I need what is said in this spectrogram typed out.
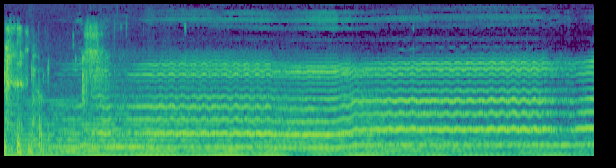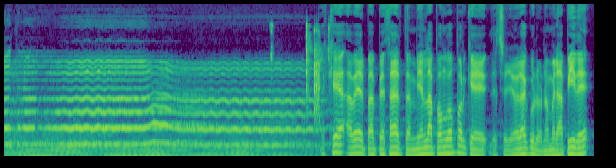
a ver, para empezar, también la pongo porque el señor Oráculo no me la pide.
